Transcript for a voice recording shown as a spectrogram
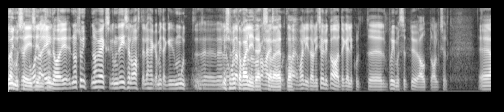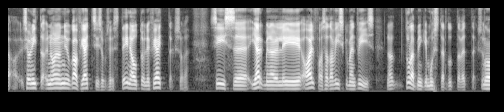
olemuselt, ei no, no sund, noh, üheksakümne teisel aastal jah, ega midagi muud mis sul ikka valida, eks ole, et noh. valida oli, see oli ka tegelikult põhimõtteliselt tööauto algselt see on ita-, no on ju ka Fiat sisuliselt, teine auto oli Fiat, eks ole siis eh, järgmine oli Alfa sada viiskümmend viis. no tuleb mingi muster tuttav ette, eks ole. no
